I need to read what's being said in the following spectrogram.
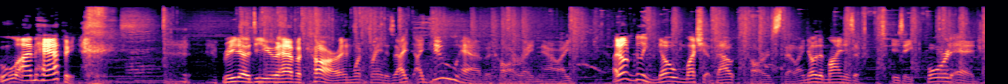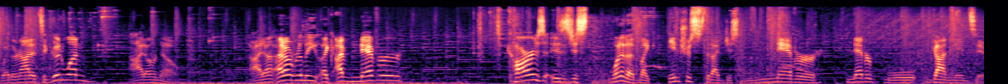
Ooh, I'm happy. Reto, do you have a car, and what brand is it? I, I do have a car right now. I I don't really know much about cars, though. I know that mine is a is a Ford Edge. Whether or not it's a good one, I don't know. I don't I don't really like I've never cars is just one of the like interests that I've just never, never gotten into.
